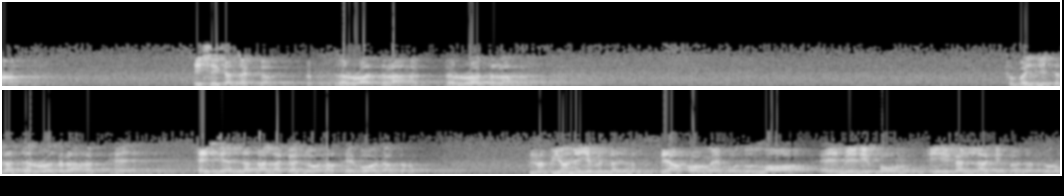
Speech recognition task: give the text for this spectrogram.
ہاں اسی کا چکر، ضرورت راحت ضرورت راحت۔ تو بھائی، جس طرح ضرورت راحت ہے، ایسے اللہ تعالیٰ کا جو حق ہے، وہ ادا کرو۔ نبیوں نے یہ بتایا کیا قوم ہے بود اللہ اے میری قوم، ایک اللہ کی عبادت کرو۔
